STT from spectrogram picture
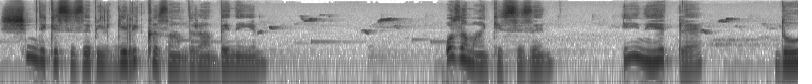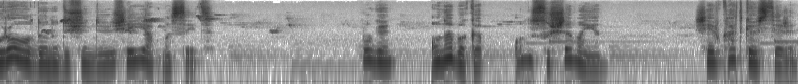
Şimdiki size bilgelik kazandıran deneyim o zamanki sizin iyi niyetle doğru olduğunu düşündüğü şeyi yapmasıydı. Bugün ona bakıp onu suçlamayın. Şefkat gösterin.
